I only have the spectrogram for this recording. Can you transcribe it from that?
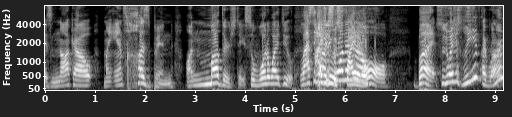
is knock out my aunt's husband on Mother's Day. So what do I do? Last thing I I want to just do is wanna fight at know- all. But So do I just leave? I run?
